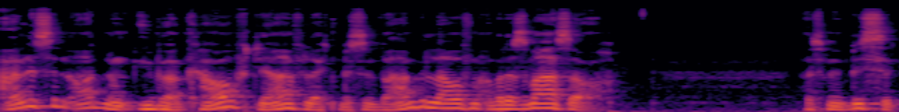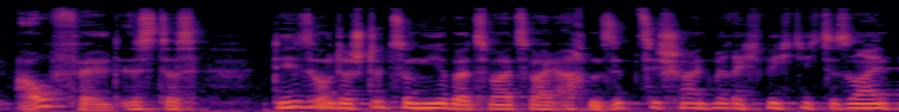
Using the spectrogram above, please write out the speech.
alles in Ordnung überkauft, ja, vielleicht ein bisschen warm gelaufen, aber das war es auch. Was mir ein bisschen auffällt, ist, dass diese Unterstützung hier bei 2278 scheint mir recht wichtig zu sein.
